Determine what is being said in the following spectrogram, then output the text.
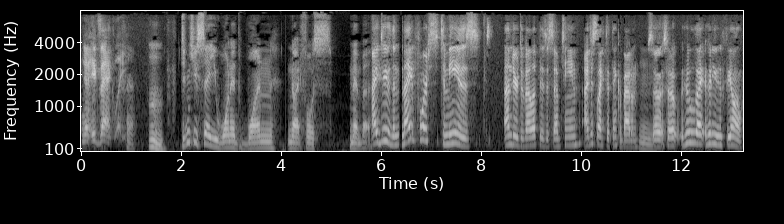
too. Yeah, exactly. Hmm. Didn't you say you wanted one Night Force member? I do. The Night Force to me is underdeveloped as a sub team. I just like to think about them. Hmm. So so who like who do you feel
